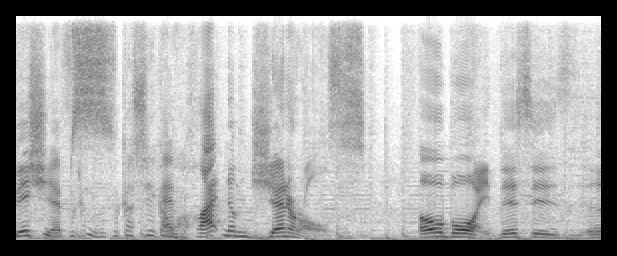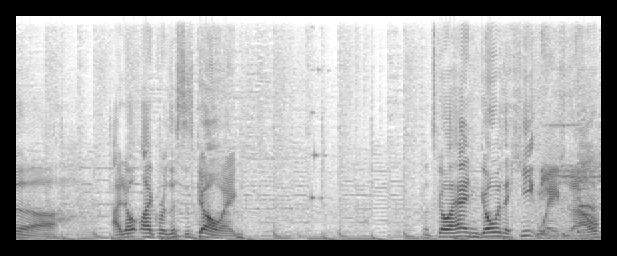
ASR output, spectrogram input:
Bishops and Platinum Generals. Oh boy, this is... Ugh. I don't like where this is going. Let's go ahead and go with a Heat Wave, though.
